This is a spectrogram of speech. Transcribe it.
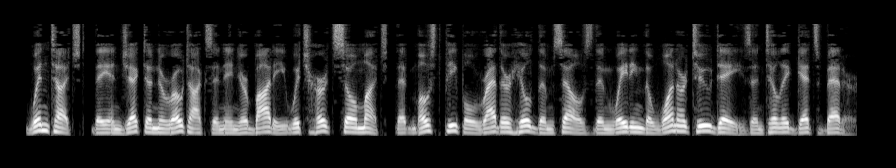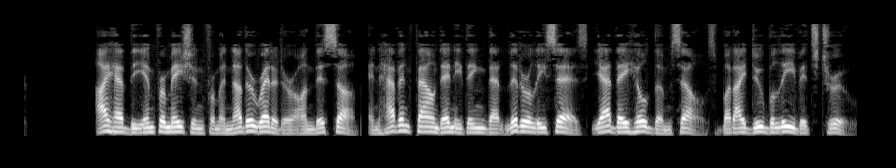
When touched, they inject a neurotoxin in your body which hurts so much, that most people rather healed themselves than waiting the one or two days until it gets better. I have the information from another redditor on this sub, and haven't found anything that literally says, yeah they healed themselves but I do believe it's true.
